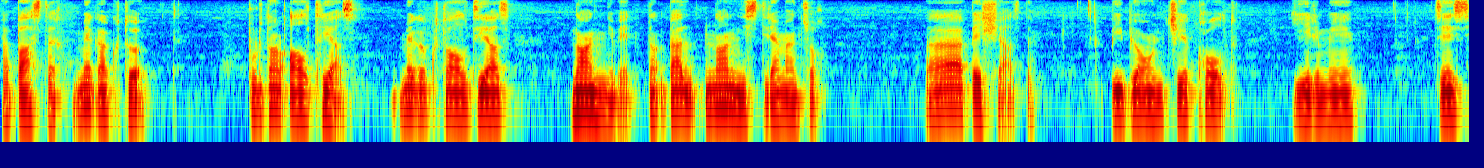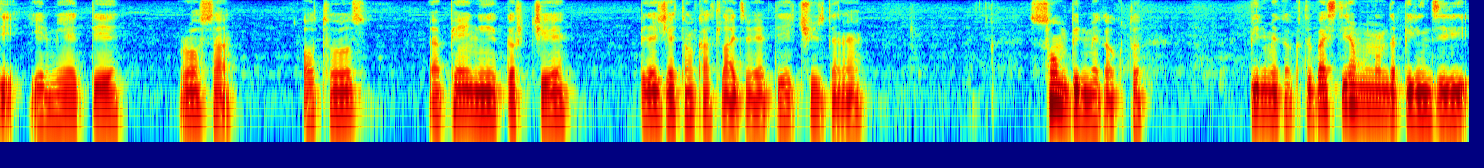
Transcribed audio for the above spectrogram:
və bastıq. Mega kutu. Buradan 6 yaz. Mega kutu 6 yaz. Nanni ver. Bəli, Nanni istəyirəm ən çox. Və 5 yazdı. BB12 Colt 20 Jesse 27 Rosa 30 və Penny 42 bir də jeton katlayıcı verdi 200 dənə. Son bir mega kutu. Bir mega kutu. Ben istəyirəm bundan da birinciliyi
